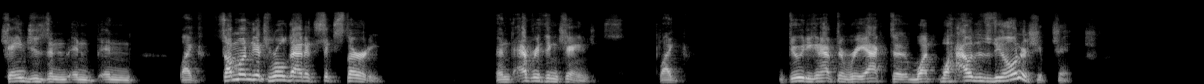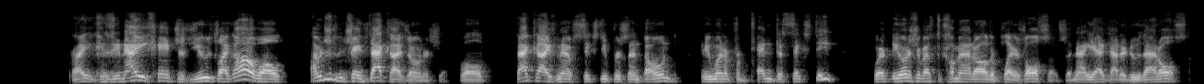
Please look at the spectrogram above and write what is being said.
changes in in in like someone gets rolled out at six thirty, and everything changes. Like, dude, you're gonna have to react to what? Well, how does the ownership change? Right? Because now you can't just use like, oh well, I'm just gonna change that guy's ownership. Well, that guy's now 60% owned, and he went from 10 to 60, where the ownership has to come out of other players also. So now you got to do that also.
